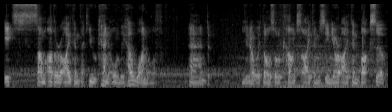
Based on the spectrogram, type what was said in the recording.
it's some other item that you can only have one of. And, you know, it also counts items in your item box, so...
